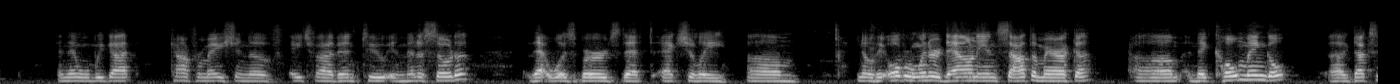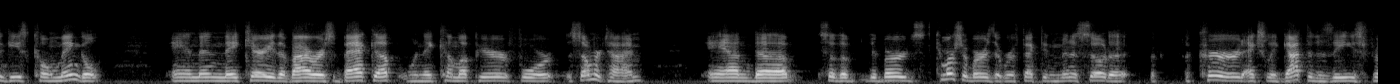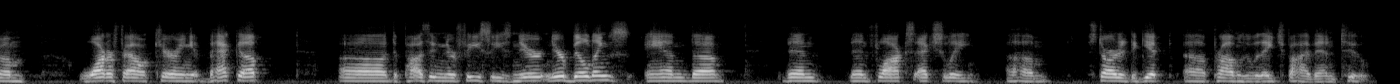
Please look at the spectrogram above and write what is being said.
and then when we got confirmation of H5N2 in Minnesota, that was birds that actually, um, you know, they overwinter down in South America, um, and they commingle. Uh, ducks and geese commingle, and then they carry the virus back up when they come up here for the summertime, and uh, so the, the birds, commercial birds that were affected in Minnesota occurred, actually got the disease from waterfowl carrying it back up, uh, depositing their feces near near buildings, and uh, then then flocks actually um, started to get uh, problems with H5N2.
